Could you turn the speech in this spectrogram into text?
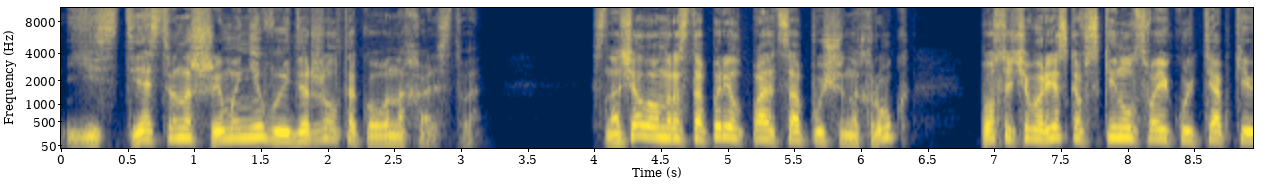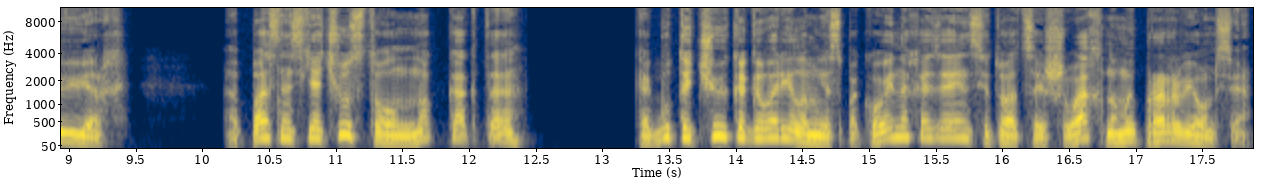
Естественно, Шима не выдержал такого нахальства. Сначала он растопырил пальцы опущенных рук, после чего резко вскинул свои культяпки вверх. Опасность я чувствовал, но как-то... Как будто чуйка говорила мне спокойно, хозяин, ситуация швах, но мы прорвемся.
